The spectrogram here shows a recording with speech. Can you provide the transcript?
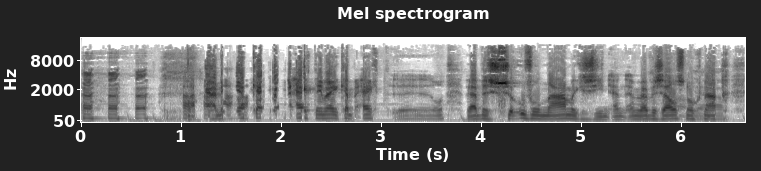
ja, nee, ik, heb echt, nee, maar ik heb echt. we hebben zoveel namen gezien. En, en we hebben zelfs oh, nog ja. naar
